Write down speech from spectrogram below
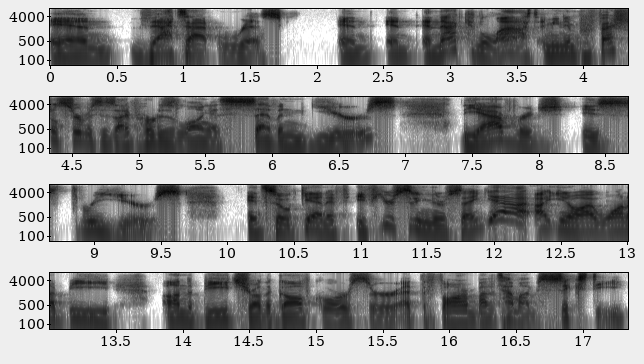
And that's at risk. And, and and that can last. I mean, in professional services, I've heard as long as seven years. The average is three years. And so again, if if you're sitting there saying, "Yeah, I, you know, I want to be on the beach or on the golf course or at the farm by the time I'm 60,"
